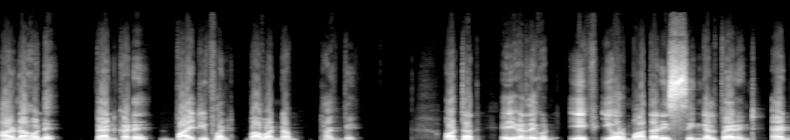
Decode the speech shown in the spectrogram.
আর না হলে প্যান কার্ডে বাই ডিফল্ট বাবার নাম থাকবে। অর্থাৎ এইখানে দেখুন, if your mother is single parent and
